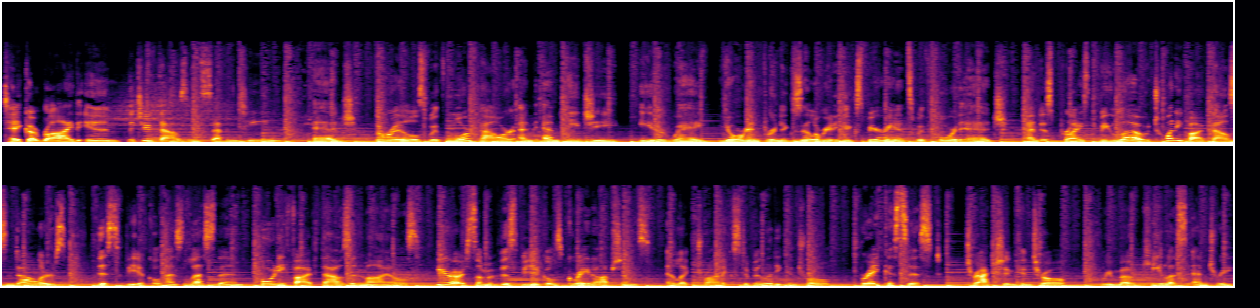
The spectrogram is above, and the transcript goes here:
Take a ride in the 2017 Edge. Thrills with more power and MPG. Either way, you're in for an exhilarating experience with Ford Edge and is priced below $25,000. This vehicle has less than 45,000 miles. Here are some of this vehicle's great options. Electronic stability control, brake assist, traction control, remote keyless entry,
